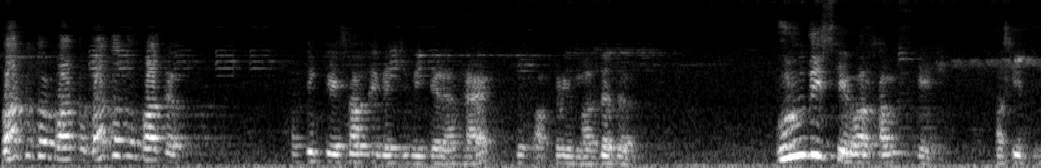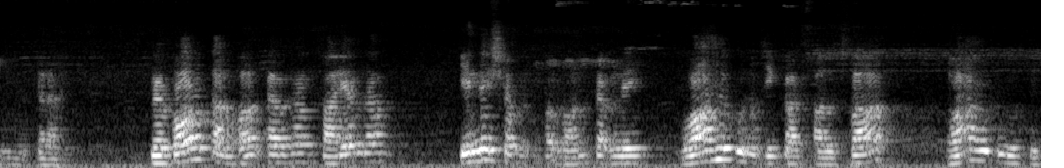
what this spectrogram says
ਵੱਧ ਤੋਂ ਵੱਧ ਵੱਧ ਤੋਂ ਵੱਧ ਅਸੀਂ ਕੇਸਾਂ ਦੇ ਵਿੱਚ ਵੀ ਜਿਹੜਾ ਹੈ, ਉਹ ਆਪਣੀ ਮਦਦ ਗੁਰੂ ਦੀ ਸੇਵਾ ਸਮਝ ਕੇ ਅਸੀਂ ਜ਼ਰੂਰ ਕਰਾਂਗੇ। ਮੈਂ ਬਹੁਤ ਧੰਨਵਾਦ ਕਰਦਾ ਸਾਰਿਆਂ ਦਾ ਇਹਨੇ ਸ਼ਬਦ ਪ੍ਰਵਾਨ ਕਰਨੇ। ਵਾਹਿਗੁਰੂ ਜੀ ਕਾ ਖਾਲਸਾ, ਵਾਹਿਗੁਰੂ ਜੀ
